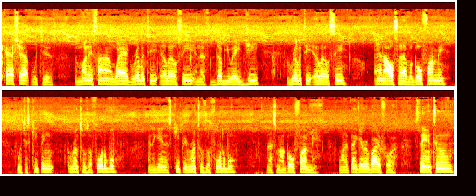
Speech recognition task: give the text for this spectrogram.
Cash App, which is the money sign WAG Realty LLC, and that's W A G Realty LLC. And I also have a GoFundMe, which is keeping rentals affordable and again, it's keeping rentals affordable. And that's my GoFundMe. I want to thank everybody for staying tuned.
